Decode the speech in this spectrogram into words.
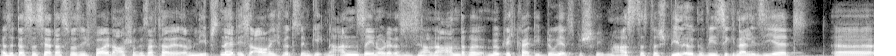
Also das ist ja das, was ich vorhin auch schon gesagt habe. Am liebsten hätte ich es auch, ich würde es dem Gegner ansehen, oder das ist ja eine andere Möglichkeit, die du jetzt beschrieben hast, dass das Spiel irgendwie signalisiert, äh,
